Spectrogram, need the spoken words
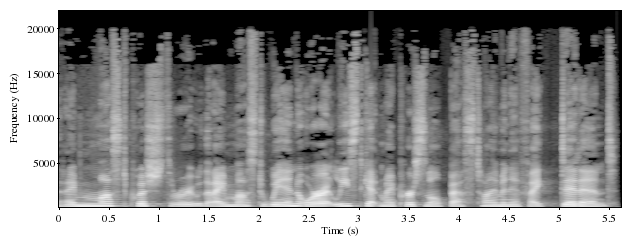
that I must push through, that I must win or at least get my personal best time. And if I didn't,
